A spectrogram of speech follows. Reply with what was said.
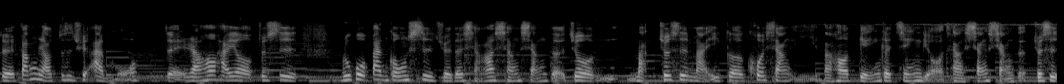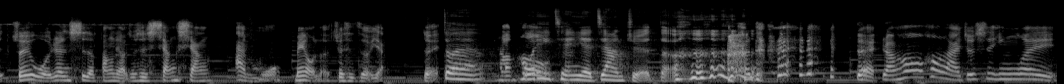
对，芳疗就是去按摩，对，然后还有就是如果办公室觉得想要香香的，就买就是买一个扩香仪，然后点一个精油，这样香香的，就是所以我认识的芳疗就是香香按摩，没有了，就是这样。对对，然后我以前也这样觉得。对，然后后来就是因为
